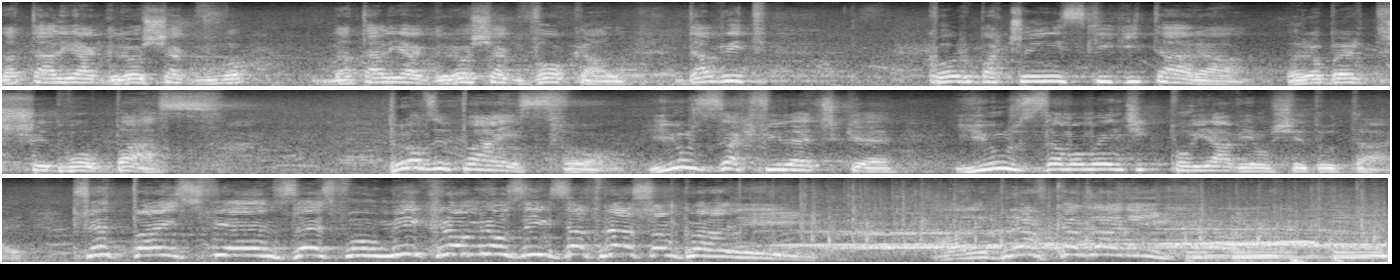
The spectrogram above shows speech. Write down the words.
Natalia Grosiak, wo- Natalia Grosiak wokal, Dawid Korbaczyński gitara, Robert Szydło bas. Drodzy Państwo, już za chwileczkę, już za momencik pojawią się tutaj. Przed Państwem zespół Micro Music, zapraszam kochani! Ale brawka dla nich!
